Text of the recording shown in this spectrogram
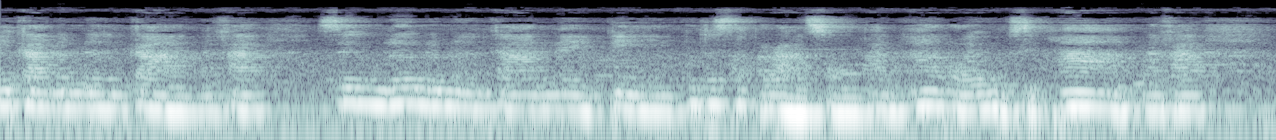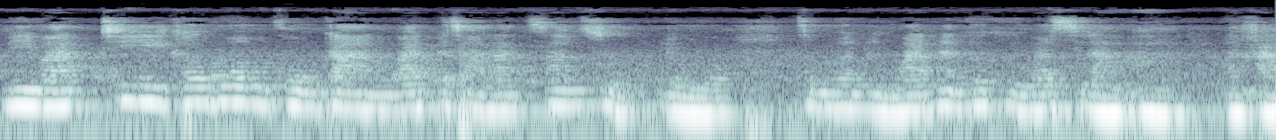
มีการดำเนินการนะคะ ซึ่งเริ่มดำเนินการในปีพุทธศักราช 2565 นะคะ มีวัดที่เข้าร่วมโครงการวัดประชารัฐสร้างสุขอยู่จำนวนหนึ่งวัดนั่นก็คือวัดศิลาอานะคะ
